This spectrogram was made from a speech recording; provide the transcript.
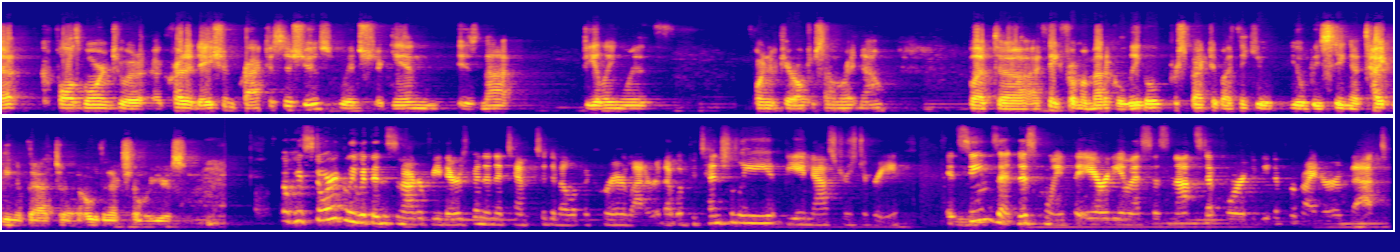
that falls more into a, accreditation practice issues, which again is not dealing with point of care ultrasound right now. But uh, I think from a medical legal perspective, I think you you'll be seeing a tightening of that uh, over the next several years. So historically, within sonography, there's been an attempt to develop a career ladder that would potentially be a master's degree. It seems at this point the ARDMS has not stepped forward to be the provider of that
